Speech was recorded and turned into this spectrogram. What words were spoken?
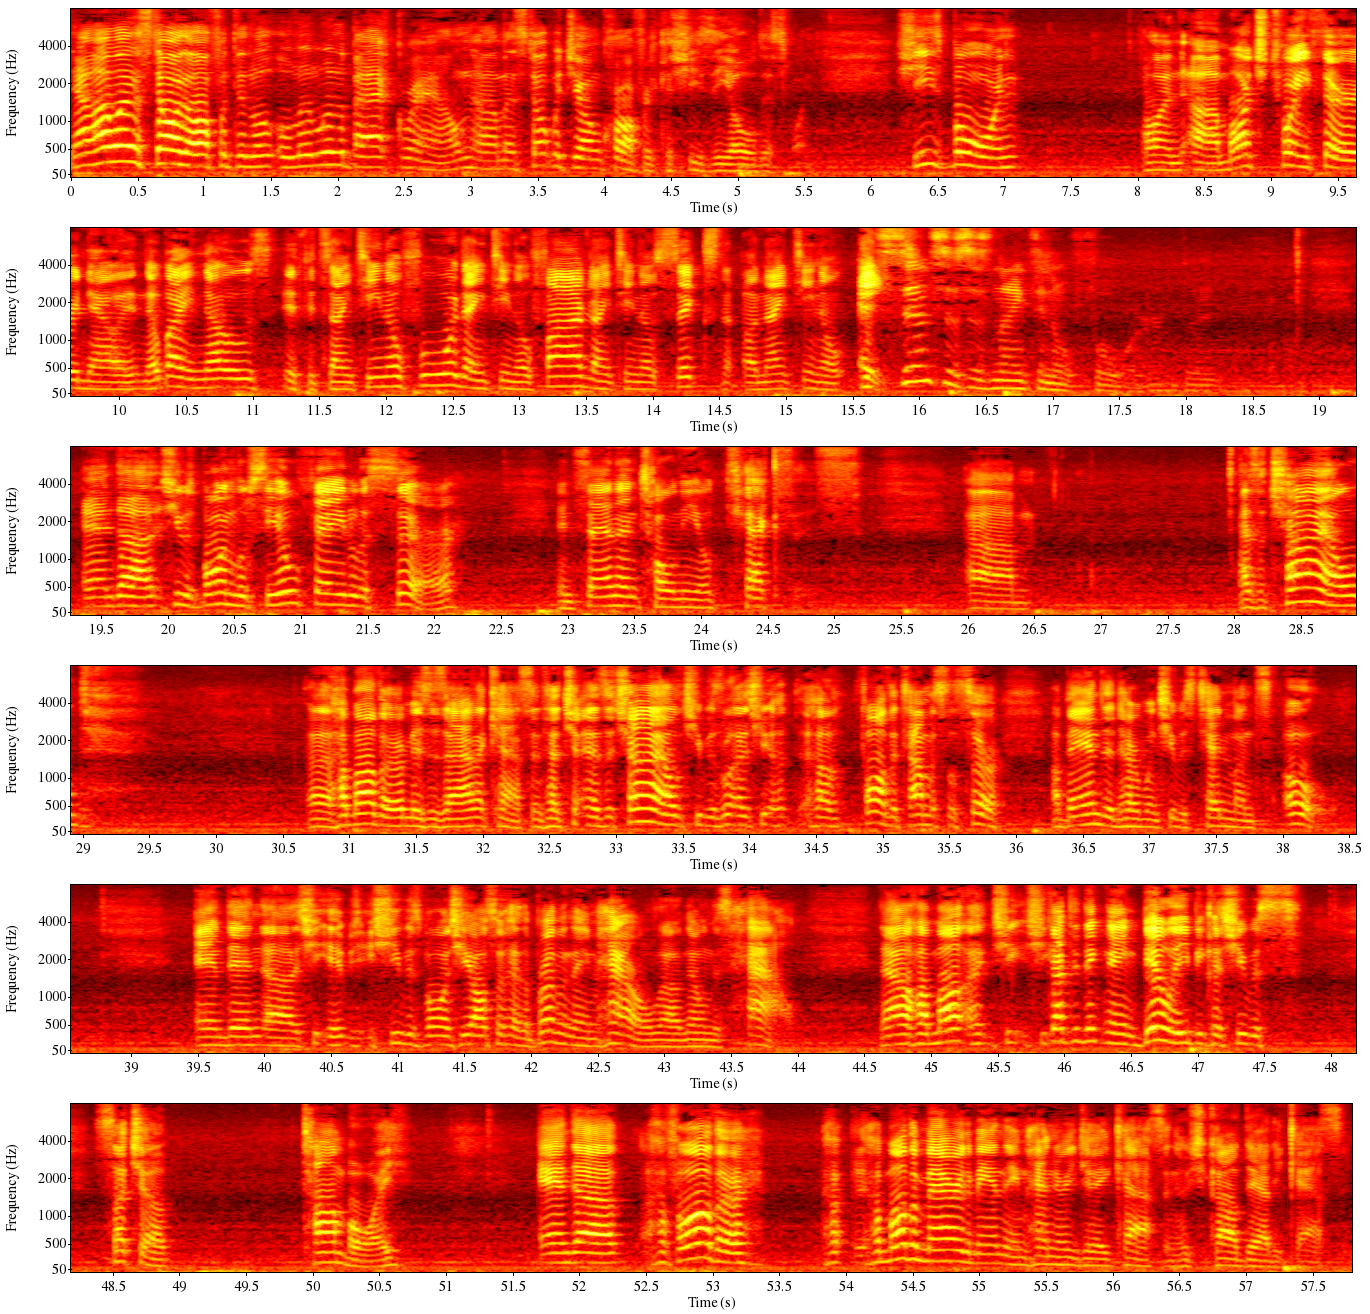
Now I want to start off with a little, a little of the background. I'm going to start with Joan Crawford because she's the oldest one. She's born on uh, March 23rd. Now, nobody knows if it's 1904, 1905, 1906, or The 1908. census is 1904. But And uh, she was born Lucille Fay LeSueur in San Antonio, Texas. Um, as a child, uh, her mother, Mrs. Anna Cassin, ch- as a child, she was she, her father, Thomas LeSueur, abandoned her when she was 10 months old. And then uh, she it, she was born. She also had a brother named Harold, uh, known as Hal. Now her mom, she she got the nickname Billy because she was such a tomboy. And uh, her father, her, her mother married a man named Henry J. Cassin, who she called Daddy Cassin.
